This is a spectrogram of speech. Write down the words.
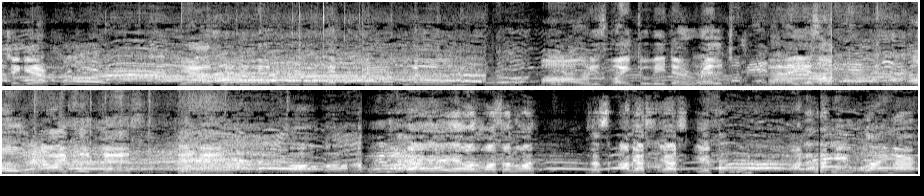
reaching here. Yes, he did it. He did it. Champion. Wow, he's going to be the real. Uh, he is. Oh my goodness. Yeah, man. Oh, oh. Hey, hey, hey, almost, almost. Just, um, yes, yes. If another new climber.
